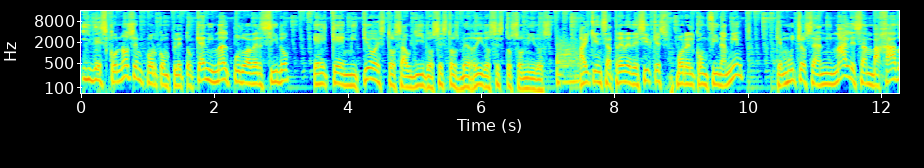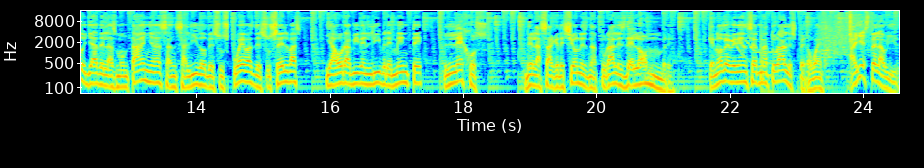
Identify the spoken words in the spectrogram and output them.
y desconocen por completo qué animal pudo haber sido el que emitió estos aullidos, estos berridos, estos sonidos. Hay quien se atreve a decir que es por el confinamiento, que muchos animales han bajado ya de las montañas, han salido de sus cuevas, de sus selvas y ahora viven libremente lejos de las agresiones naturales del hombre, que no deberían ser naturales, pero bueno, ahí está el aullido.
